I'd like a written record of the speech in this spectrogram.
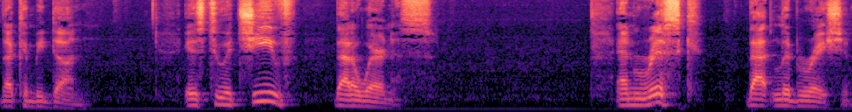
that can be done is to achieve that awareness and risk that liberation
